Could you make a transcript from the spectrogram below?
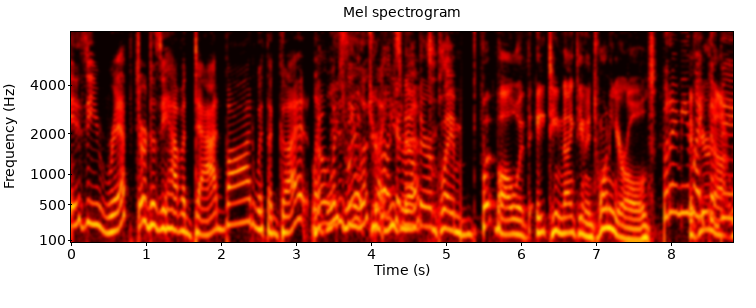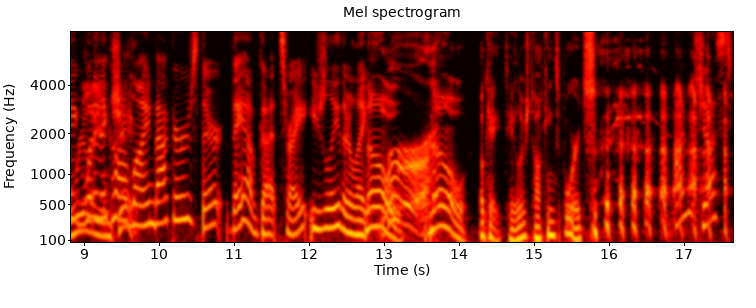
is he ripped or does he have a dad bod with a gut? Like No, what does he ripped. look You're like? not He's getting ripped. out there and playing football with 18, 19, and 20 year olds. but I mean like the big what really are they in called? Linebackers? They're they have guts, right? Usually they're like No, no. Okay, Taylor's talking sports. I'm just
